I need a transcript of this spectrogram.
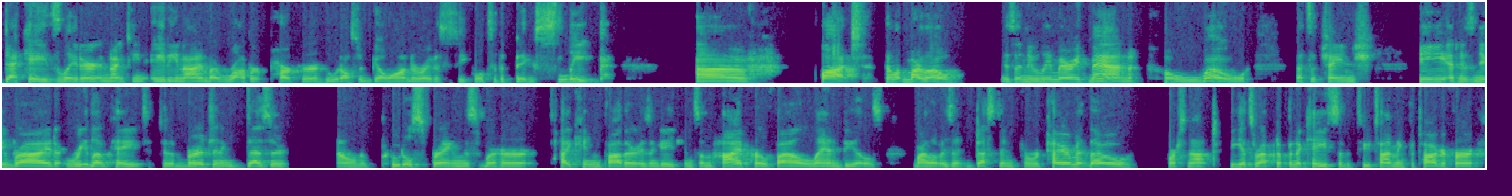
decades later in 1989 by Robert Parker, who would also go on to write a sequel to The Big Sleep. Uh, plot Philip Marlowe is a newly married man. Oh, whoa, that's a change. He and his new bride relocate to the burgeoning desert town of Poodle Springs, where her tycoon father is engaged in some high profile land deals. Marlowe isn't destined for retirement, though. Of course not. He gets wrapped up in a case of a two timing photographer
